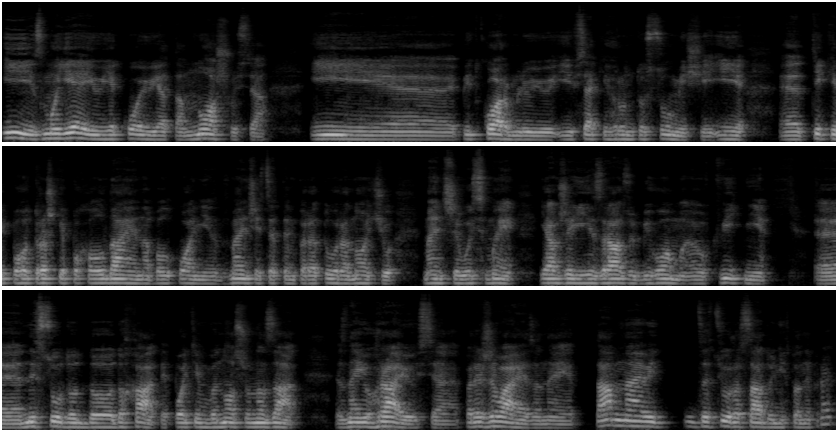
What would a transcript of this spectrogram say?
І з моєю, якою я там ношуся, і е, підкормлюю, і всякі ґрунтосуміші, і е, тільки трошки похолодає на балконі, зменшиться температура ночі менше 8, я вже її зразу бігом е, в квітні е, несу до, до, до хати, потім виношу назад, з нею граюся, переживаю за нею. Там навіть за цю розсаду ніхто не пре,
